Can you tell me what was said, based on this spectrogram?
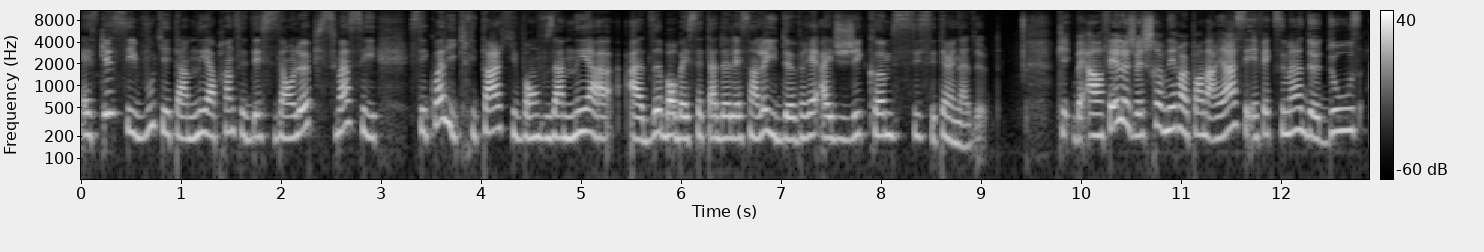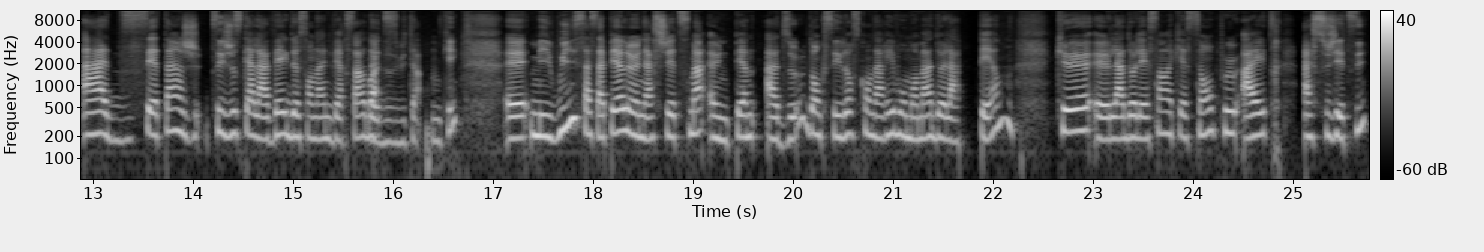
Est-ce que c'est vous qui êtes amené à prendre cette décision-là? Puis souvent, c'est, c'est quoi les critères qui vont vous amener à, à dire, bon, ben cet adolescent-là, il devrait être jugé comme si c'était un adulte? Ben, en fait, là, je vais juste revenir un peu en arrière. C'est effectivement de 12 à 17 ans, jusqu'à la veille de son anniversaire de 18 ans. OK? Euh, mais oui, ça s'appelle un assujettissement à une peine adulte. Donc, c'est lorsqu'on arrive au moment de la peine que euh, l'adolescent en question peut être assujetti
